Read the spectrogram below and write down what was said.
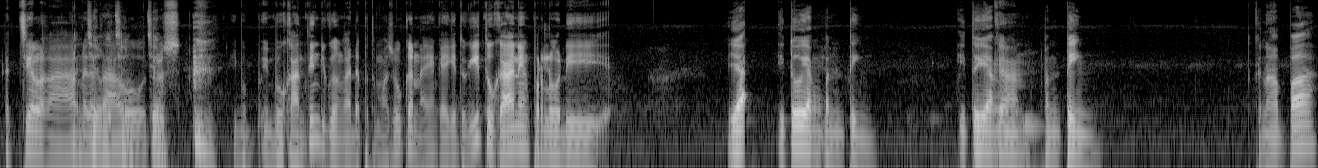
kecil kan Kecil, udah tahu kecil, kecil. terus ibu ibu kantin juga nggak dapat masukan nah yang kayak gitu-gitu kan yang perlu di Ya, itu yang penting. Itu yang Ikan. penting. Kenapa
